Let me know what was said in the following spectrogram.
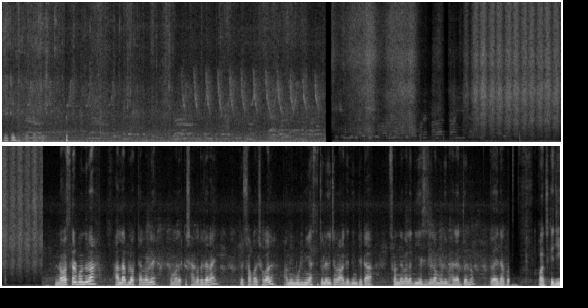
কেটে দিতে হবে। নমস্কার বন্ধুরা হাল্লা ব্লগ চ্যানেলে তোমাদেরকে স্বাগত জানাই। তো সকাল সকাল আমি মুড়ি নিয়ে আসতে চলে গেছিলাম। আগের দিন যেটা সন্ধ্যাবেলা দিয়ে এসেছিলাম মুড়ি ভাজার জন্য। তো এই দেখো, পাঁচ কেজি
